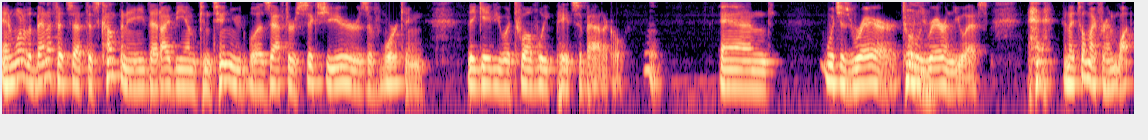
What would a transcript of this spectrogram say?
And one of the benefits at this company that IBM continued was after six years of working, they gave you a 12 week paid sabbatical. Hmm. And which is rare, totally hmm. rare in the US. and I told my friend, what?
